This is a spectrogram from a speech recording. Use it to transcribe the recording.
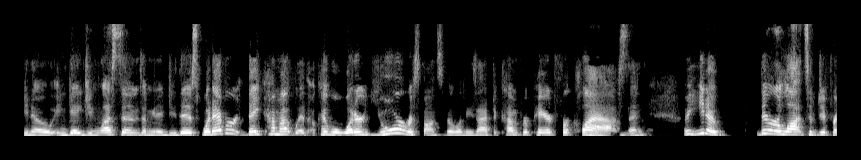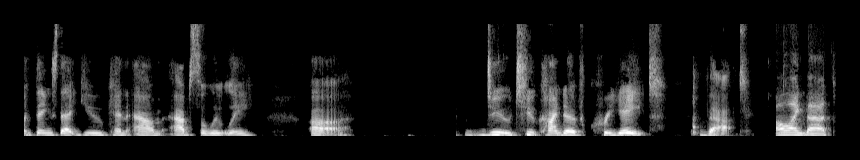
you know, engaging lessons. I'm going to do this, whatever they come up with. Okay, well, what are your responsibilities? I have to come prepared for class. Mm-hmm. And I mean, you know, there are lots of different things that you can um, absolutely uh, do to kind of create that. I like that.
